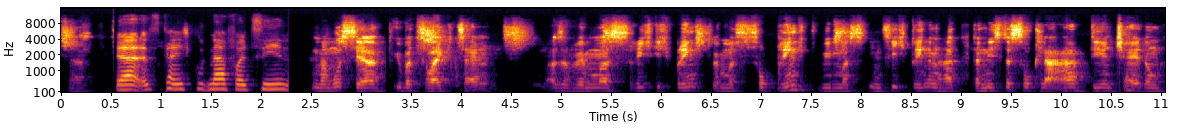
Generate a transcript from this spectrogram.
Ja. ja, das kann ich gut nachvollziehen. Man muss sehr überzeugt sein. Also wenn man es richtig bringt, wenn man es so bringt, wie man es in sich drinnen hat, dann ist das so klar, die Entscheidung,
